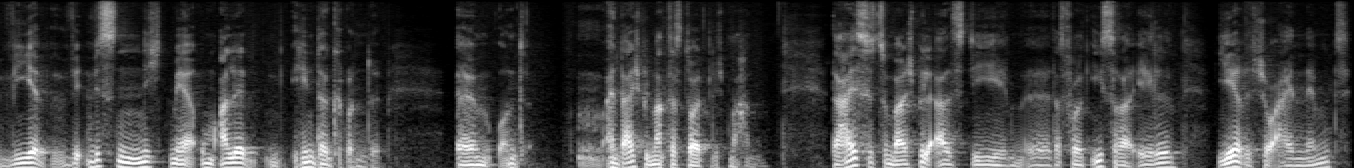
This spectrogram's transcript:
Wir, wissen nicht mehr um alle Hintergründe. Ähm, und ein Beispiel mag das deutlich machen. Da heißt es zum Beispiel, als die, äh, das Volk Israel Jericho einnimmt,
